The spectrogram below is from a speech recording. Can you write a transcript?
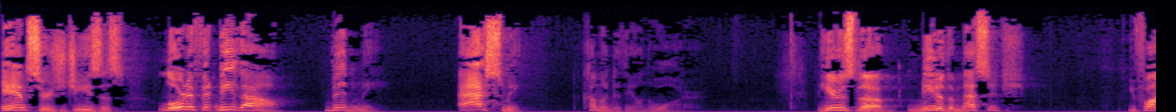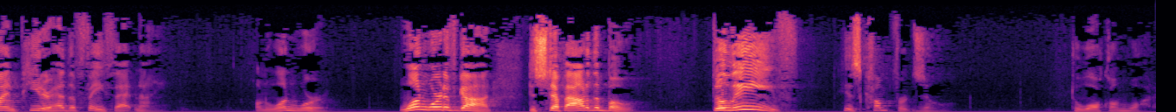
answers Jesus Lord, if it be thou, bid me, ask me to come unto thee on the water. Here's the meat of the message. You find Peter had the faith that night on one word, one word of God to step out of the boat, to leave his comfort zone, to walk on water.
